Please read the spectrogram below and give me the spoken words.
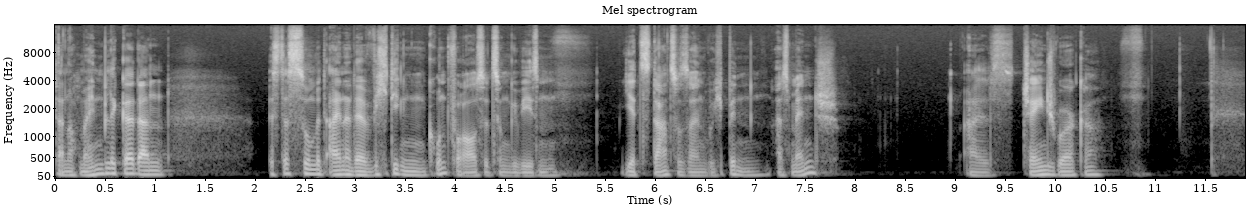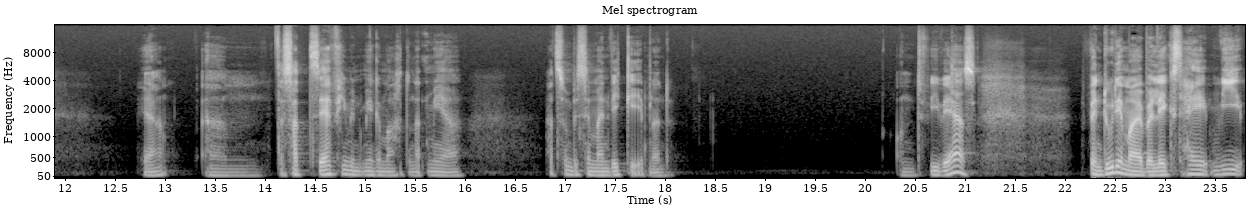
da nochmal hinblicke, dann ist das so mit einer der wichtigen Grundvoraussetzungen gewesen, jetzt da zu sein, wo ich bin, als Mensch, als Change Worker. Ja, ähm, das hat sehr viel mit mir gemacht und hat mir, hat so ein bisschen meinen Weg geebnet. Und wie wär's, wenn du dir mal überlegst, hey, wie,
